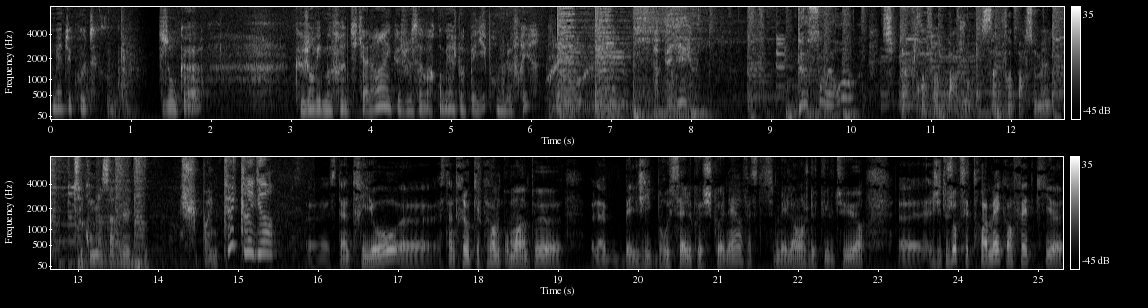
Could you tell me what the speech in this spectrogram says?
Combien tu coûtes? Disons que, que j'ai envie de m'offrir un petit câlin et que je veux savoir combien je dois payer pour me l'offrir. T'as payé? 200 euros? Si tu tapes 3 femmes par jour, 5 fois par semaine, tu sais combien ça fait? Je suis pas une pute, les gars. Euh, c'est un trio, euh, c'est un trio qui représente pour moi un peu euh, la Belgique, Bruxelles que je connais. En fait, ce mélange de cultures. Euh, J'ai toujours que ces trois mecs en fait qui euh,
